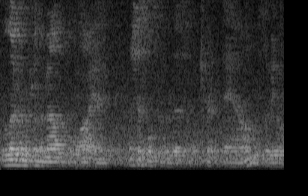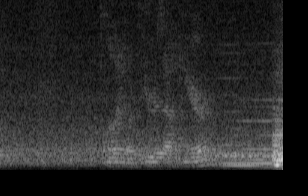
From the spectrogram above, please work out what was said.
delivered from the mouth of the lion. Let's just listen to this and we'll turn it down so we don't blow anyone's ears out here.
